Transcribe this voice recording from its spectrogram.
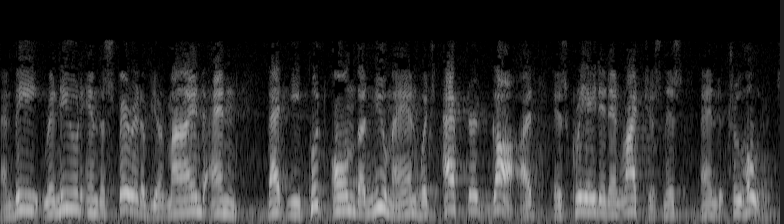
and be renewed in the spirit of your mind, and that ye put on the new man, which after God is created in righteousness and true holiness.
